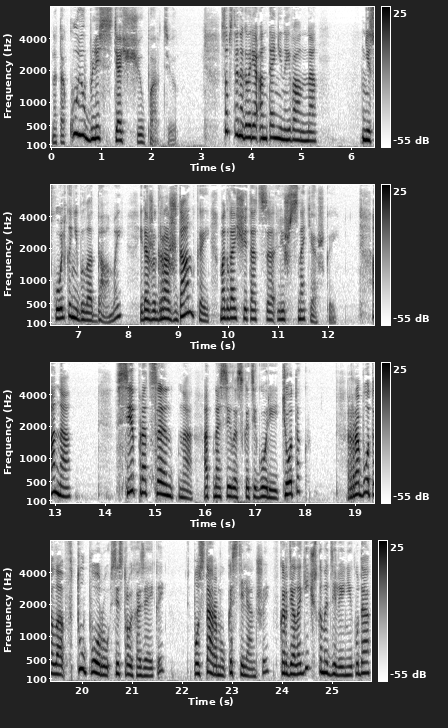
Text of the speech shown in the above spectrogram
на такую блестящую партию. Собственно говоря, Антонина Ивановна нисколько не была дамой и даже гражданкой могла считаться лишь с натяжкой. Она всепроцентно относилась к категории теток, работала в ту пору сестрой-хозяйкой, по-старому костеляншей, в кардиологическом отделении, куда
